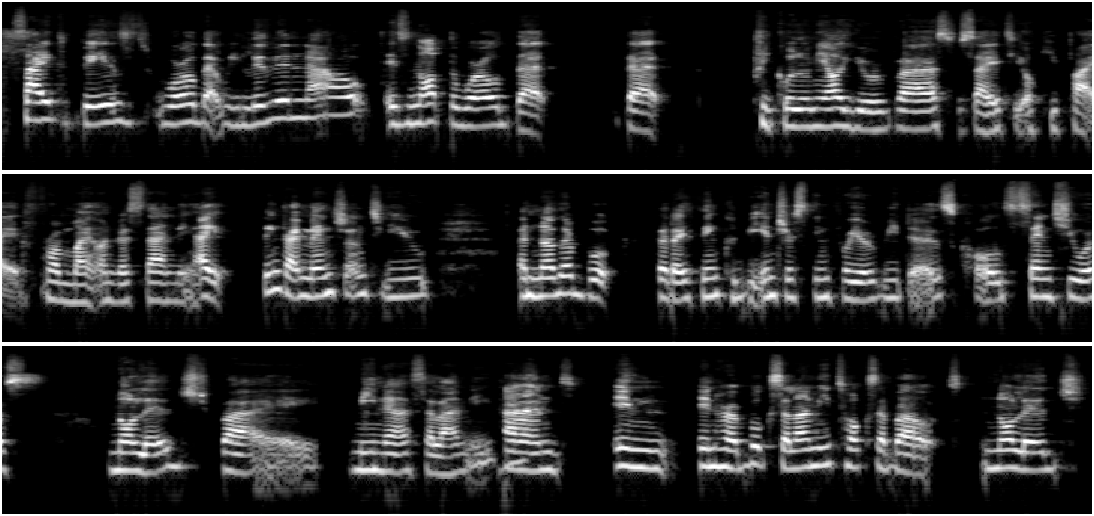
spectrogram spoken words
sight-based world that we live in now is not the world that that pre-colonial Yoruba society occupied, from my understanding. I think I mentioned to you another book that I think could be interesting for your readers called Sensuous Knowledge by Minna Salami. Mm-hmm. And in in her book, Salami talks about knowledge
